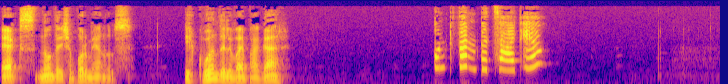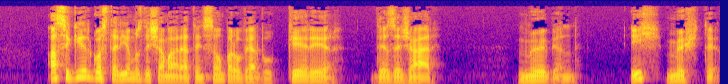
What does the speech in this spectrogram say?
X não deixa por menos. E quando ele vai pagar? Und wann bezahlt er? A seguir, gostaríamos de chamar a atenção para o verbo querer, desejar. Mögen. Ich möchte.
